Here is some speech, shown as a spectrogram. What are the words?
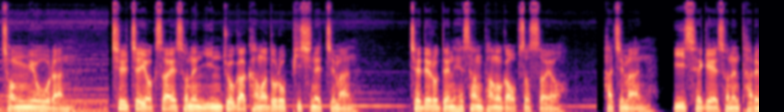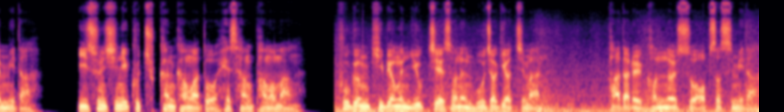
정묘호란 실제 역사에서는 인조가 강화도로 피신했지만 제대로 된 해상 방어가 없었어요. 하지만 이 세계에서는 다릅니다. 이순신이 구축한 강화도 해상 방어망. 후금 기병은 육지에서는 무적이었지만 바다를 건널 수 없었습니다.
